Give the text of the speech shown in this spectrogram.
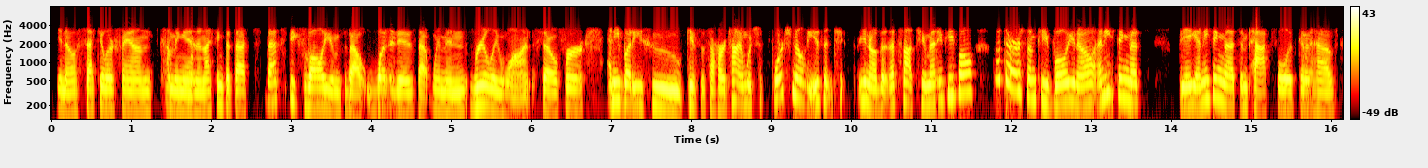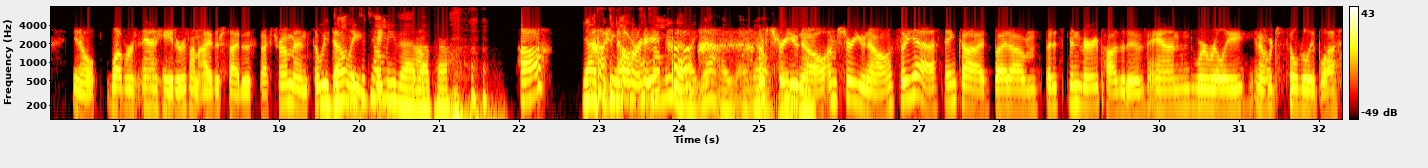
you know, secular fans coming in, and I think that that's, that speaks volumes about what it is that women really want. So for anybody who gives us a hard time, which fortunately isn't, too, you know, that, that's not too many people, but there are some people, you know, anything that's big, anything that's impactful is going to have you know, lovers and haters on either side of the spectrum. And so we definitely don't need to tell me that, uh, Perl. huh? Yeah, I know, right? Tell me that. Yeah, I, I know. I'm sure you I, know. I'm sure you know. So yeah, thank God. But um, but it's been very positive, and we're really, you know, we're just feel really blessed.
